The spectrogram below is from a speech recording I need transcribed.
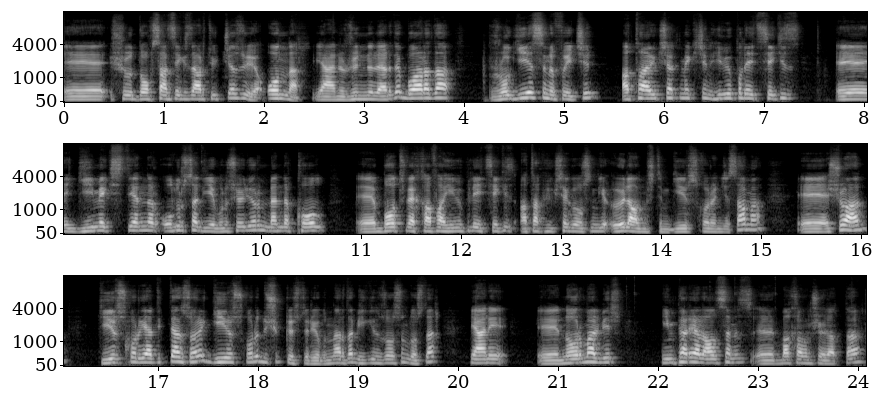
e, şu 98 artı 3 yazıyor ya onlar yani rünlülerde. Bu arada Rogier sınıfı için atağı yükseltmek için Heavy Plate 8 e, giymek isteyenler olursa diye bunu söylüyorum. Ben de kol, e, bot ve kafa Heavy Plate 8 atak yüksek olsun diye öyle almıştım Gear Score öncesi ama e, şu an Gear Score geldikten sonra Gear Score'u düşük gösteriyor. Bunlar da bilginiz olsun dostlar. Yani e, normal bir Imperial alsanız e, bakalım şöyle hatta.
